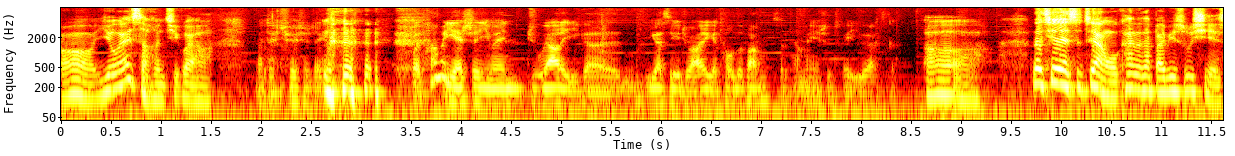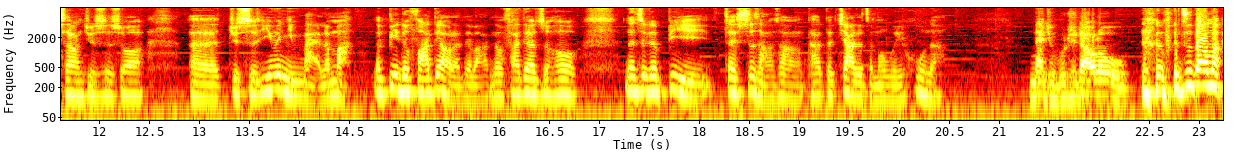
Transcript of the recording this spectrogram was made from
哦，US 很奇怪哈。啊，对，确实这个。不过他们也是因为主要的一个 USD 主要的一个投资方，所以他们也是推 US 的。哦，那现在是这样，我看到他白皮书写上，就是说，呃，就是因为你买了嘛，那币都发掉了，对吧？那发掉之后，那这个币在市场上它的价值怎么维护呢？那就不知道喽。不知道吗？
